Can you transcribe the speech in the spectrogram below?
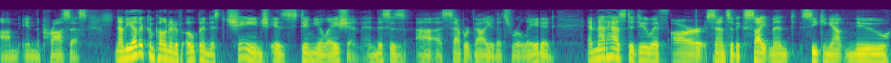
um, in the process. Now, the other component of openness to change is stimulation, and this is uh, a separate value that's related, and that has to do with our sense of excitement, seeking out new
